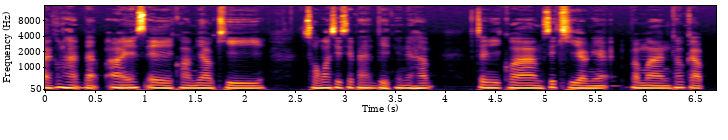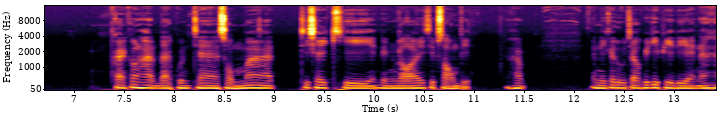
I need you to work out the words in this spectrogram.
การเข้ารหัสแบบ RSA ความยาวคีย์ 2048 บิตเนี่ยนะครับ จะมีความซิเคียวเนี่ยประมาณเท่ากับการเข้ารหัสแบบกุญแจสมมาตรที่ใช้คีย์ 112 บิตนะครับ อันนี้ก็ดูจากวิกิพีเดียนะ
